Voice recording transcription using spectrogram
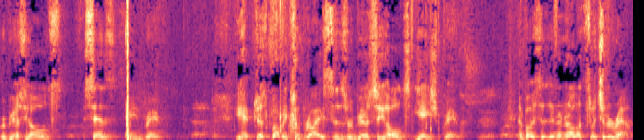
Rabbi Yossi holds says Breir. You have just probably two prices. Rabbi Yossi holds Yesh Breir, and both says no, no, no. Let's switch it around.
